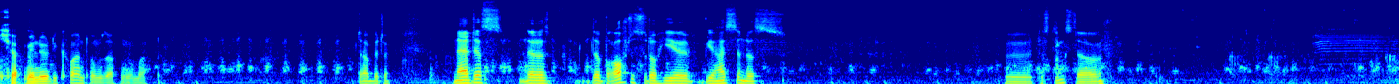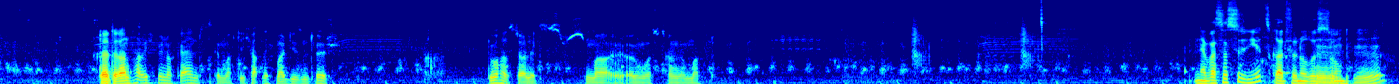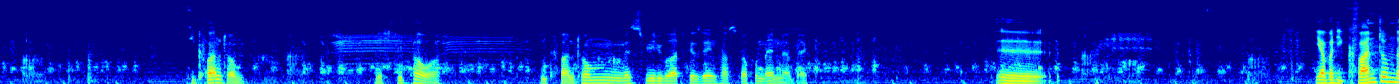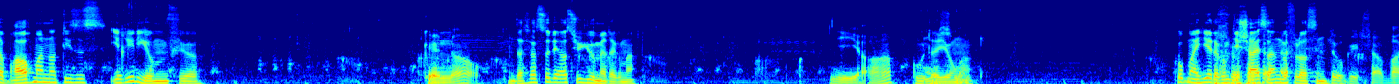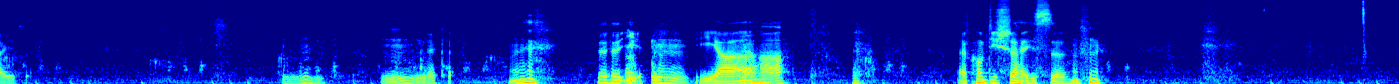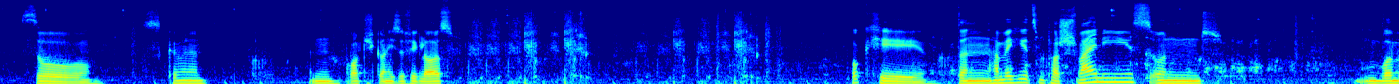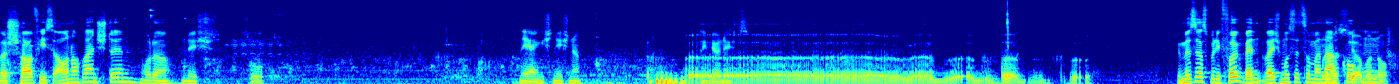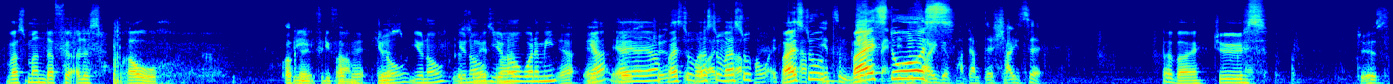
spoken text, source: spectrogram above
Ich habe mir nur die Quantum-Sachen gemacht. Da bitte. Na, das, na, das, da brauchtest du doch hier, wie heißt denn das? Äh, das Dings da. Da dran habe ich mir noch gar nichts gemacht. Ich habe nicht mal diesen Tisch. Du hast da letztes Mal irgendwas dran gemacht. Na, was hast du denn jetzt gerade für eine Rüstung? Mhm. Die Quantum. Nicht die Power. Die Quantum ist, wie du gerade gesehen hast, noch im Enderback. Äh. Ja, aber die Quantum, da braucht man noch dieses Iridium für. Genau. Und das hast du dir aus UU-Matter gemacht. Ja. Guter muss Junge. Guck mal hier, da kommt die Scheiße angeflossen. Logischerweise. Mm. Mm, lecker. ja, Ja. da kommt die Scheiße. so, was können wir denn? Dann brauchte ich gar nicht so viel Glas. Okay, dann haben wir hier jetzt ein paar Schweinis und wollen wir Schafis auch noch reinstellen oder nicht? So. Nee, eigentlich nicht, ne? Bringt ja nichts. Wir müssen erstmal die Folge beenden, weil ich muss jetzt nochmal Du nachgucken, was man dafür alles braucht. Für, die, für die Farm. okay, you know, you know, you know, you know what I mean? Ja, ja, ja, ja, ja, Weißt du, weißt du, weißt du, weißt du, weißt du's? Folge, Verdammte Scheiße. Bye bye, tschüss. Tschüss.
